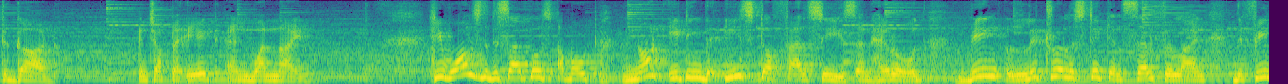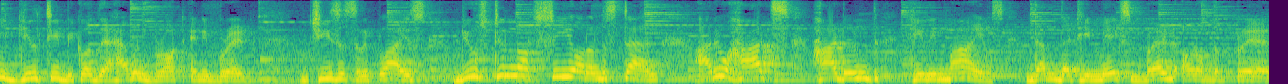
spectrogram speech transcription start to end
to God in chapter 8 and 1 9. He warns the disciples about not eating the east of Pharisees and Herod. Being literalistic and self reliant, they feel guilty because they haven't brought any bread. Jesus replies, Do you still not see or understand? Are your hearts hardened? He reminds them that He makes bread out of the prayer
